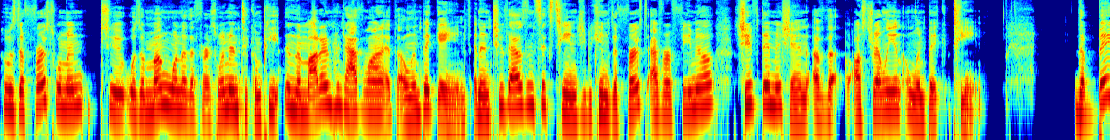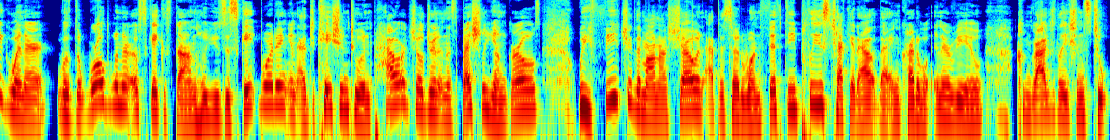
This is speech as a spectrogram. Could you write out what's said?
who was the first woman to was among one of the first women to compete in the modern pentathlon at the Olympic Games. And in 2016, she became the first ever female chief de mission of the Australian Olympic team. The big winner was the world winner of Skateistan, who uses skateboarding and education to empower children and especially young girls. We featured them on our show in episode 150. Please check it out, that incredible interview. Congratulations to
